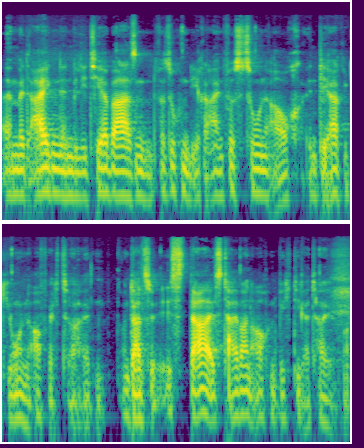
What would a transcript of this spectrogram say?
äh, mit eigenen Militärbasen versuchen, ihre Einflusszone auch in der Region aufrechtzuerhalten. Und dazu ist, da ist Taiwan auch ein wichtiger Teil von.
